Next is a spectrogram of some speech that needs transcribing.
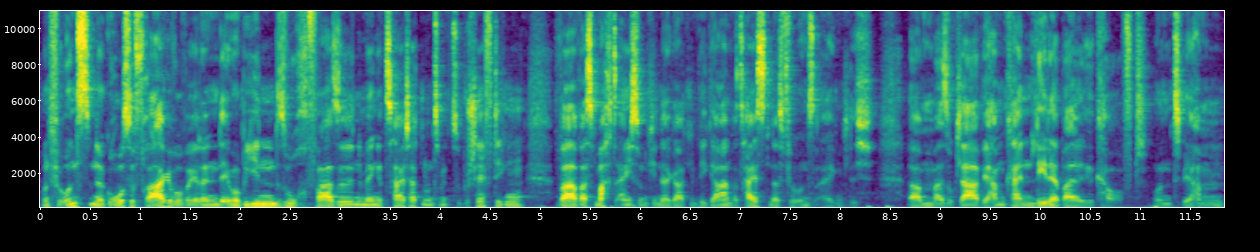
und für uns eine große Frage, wo wir ja dann in der Immobiliensuchphase eine Menge Zeit hatten, uns mit zu beschäftigen, war, was macht eigentlich so ein Kindergarten vegan? Was heißt denn das für uns eigentlich? Ähm, also klar, wir haben keinen Lederball gekauft und wir haben,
